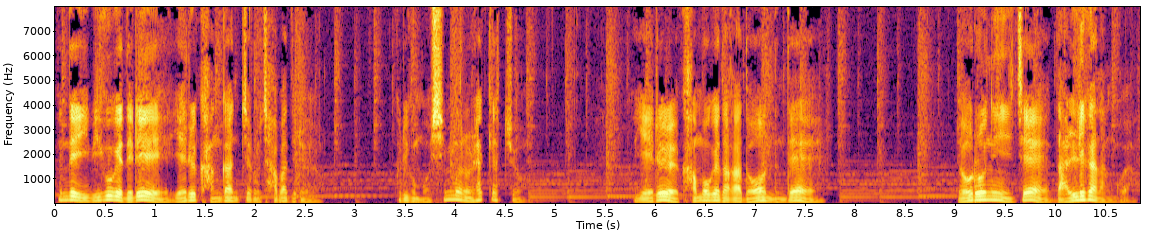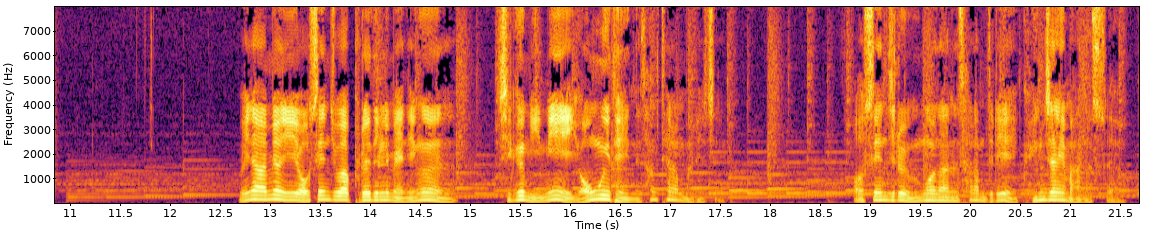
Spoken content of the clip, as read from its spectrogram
근데 이 미국 애들이 얘를 강간죄로 잡아들여요. 그리고 뭐 신문을 했겠죠. 얘를 감옥에다가 넣었는데 여론이 이제 난리가 난 거야. 왜냐하면 이 어센지와 브래들리 매닝은 지금 이미 영웅이 돼 있는 상태란 말이지. 어센지를 응원하는 사람들이 굉장히 많았어요.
